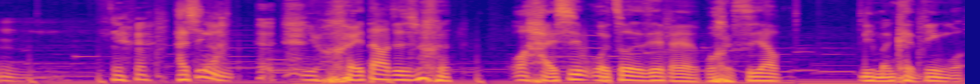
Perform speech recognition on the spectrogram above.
嗯，还是你 你回到就是说，我还是我做的这些表演，我是要你们肯定我，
